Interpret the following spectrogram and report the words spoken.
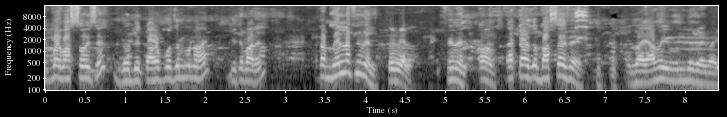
একবার বাচ্চা হয়েছে যদি কারও প্রয়োজন মনে হয় দিতে পারেন। এটা মেল না ফিমেল ফিমেল ফিমেল ও একটা বাচ্চা হয়েছে। ভাই আমি বলতে যাই ভাই।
